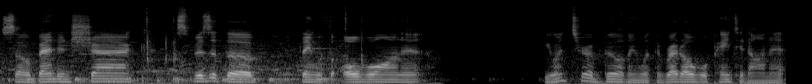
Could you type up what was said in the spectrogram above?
So, abandoned shack. Let's visit the thing with the oval on it. You enter a building with a red oval painted on it.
